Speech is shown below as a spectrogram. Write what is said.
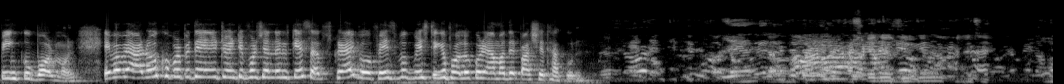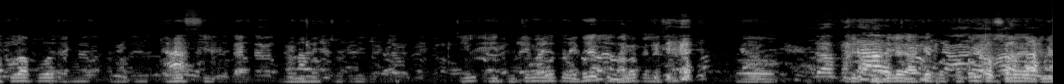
পিঙ্কু বর্মন। এভাবে আরও খবর পেতে এনি টোয়েন্টি ফোর চ্যানেলকে সাবস্ক্রাইব ও ফেসবুক পেজটিকে ফলো করে আমাদের পাশে থাকুন। তো প্রথম পর্ষণে দুই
